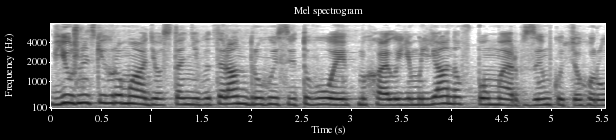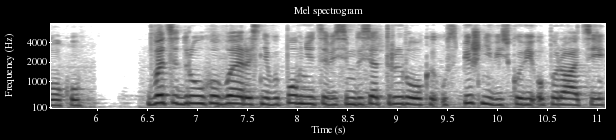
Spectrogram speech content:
В Южницькій громаді останній ветеран Другої світової Михайло Ємельянов помер взимку цього року. 22 вересня виповнюється 83 роки успішній військовій операції,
